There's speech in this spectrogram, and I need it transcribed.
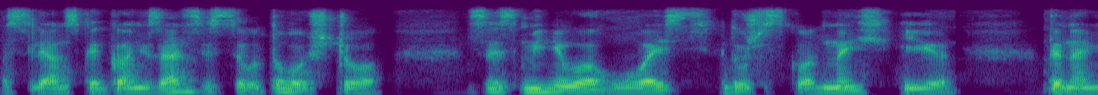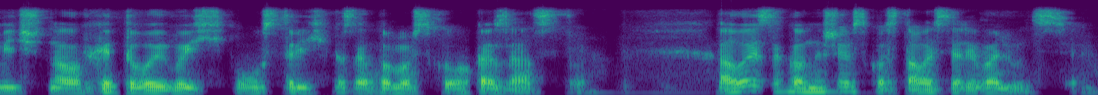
селянської колонізації силу того, що це змінювало увесь дуже складний і динамічно хитливий устрій запорозького казацтва. Але за Калнишевського сталася революція.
